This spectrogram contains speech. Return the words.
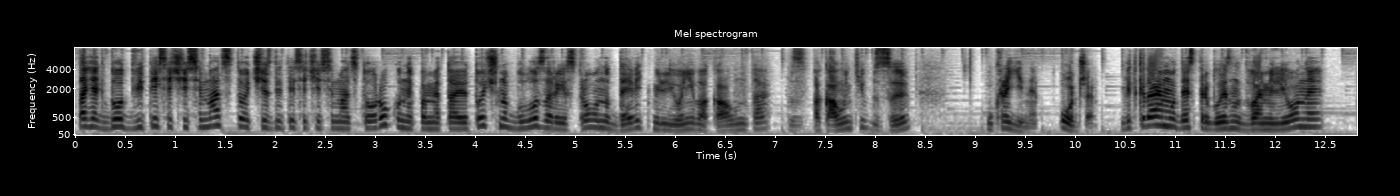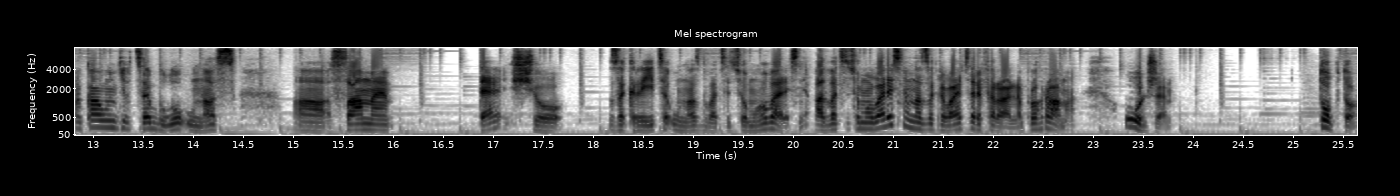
Так як до 2017 чи з 2017 року, не пам'ятаю точно, було зареєстровано 9 мільйонів акаунта, з, акаунтів з України. Отже, відкидаємо десь приблизно 2 мільйони акаунтів. Це було у нас а, саме те, що закриється у нас 27 вересня. А 27 вересня у нас закривається реферальна програма. Отже, тобто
